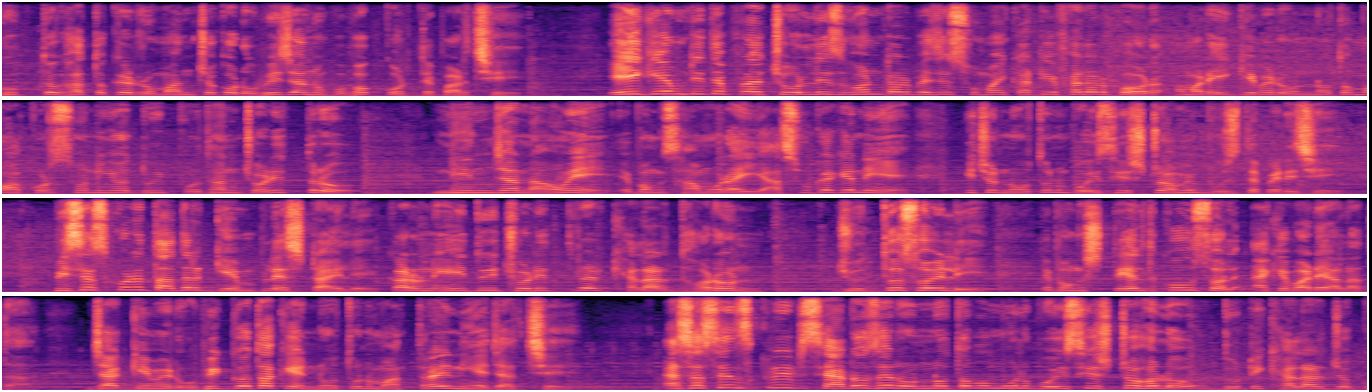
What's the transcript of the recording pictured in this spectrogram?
গুপ্তঘাতকের রোমাঞ্চকর অভিযান উপভোগ করতে পারছি। এই গেমটিতে প্রায় চল্লিশ ঘণ্টার বেশি সময় কাটিয়ে ফেলার পর আমার এই গেমের অন্যতম আকর্ষণীয় দুই প্রধান চরিত্র নিনজা নাওয়ে এবং সামুরাই ইয়াসুকাকে নিয়ে কিছু নতুন বৈশিষ্ট্য আমি বুঝতে পেরেছি, বিশেষ করে তাদের গেম প্লে স্টাইলে কারণ এই দুই চরিত্রের খেলার ধরন, যুদ্ধশৈলী এবং স্টেলথ কৌশল একেবারে আলাদা। যা গেমের অভিজ্ঞতাকে নতুন মাত্রায় নিয়ে যাচ্ছে। অ্যাসাসিনস ক্রিড শ্যাডোজের অন্যতম মূল বৈশিষ্ট্য হলো দুটি খেলার যোগ্য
